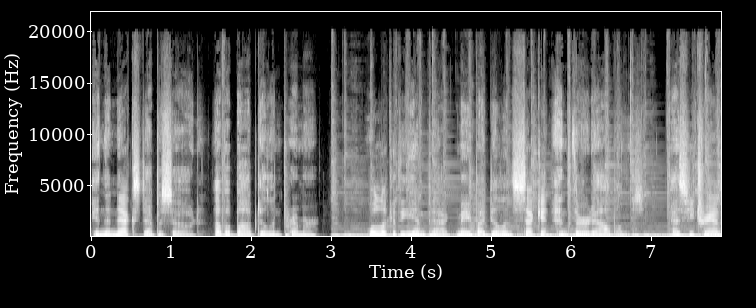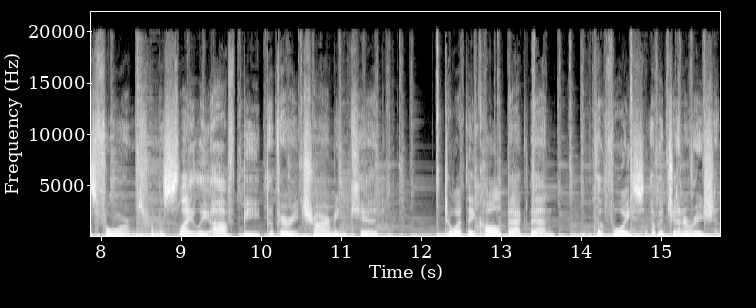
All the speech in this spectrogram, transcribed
In the next episode of a Bob Dylan primer, we'll look at the impact made by Dylan's second and third albums as he transforms from a slightly offbeat but very charming kid to what they called back then the voice of a generation.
